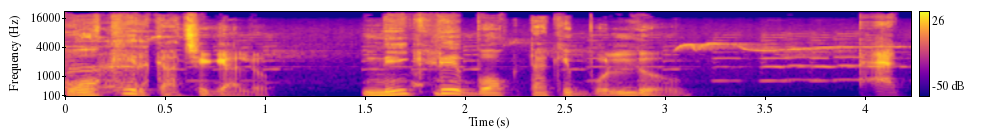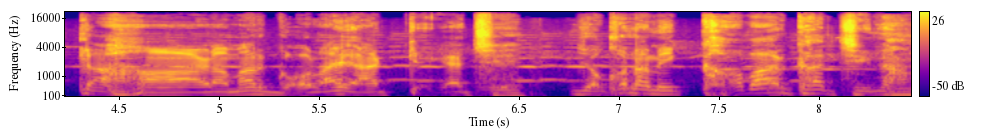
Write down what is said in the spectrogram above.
বকের কাছে গেল। নেকড়ে বকটাকে বলল, একটা হাড় আমার গলায় আটকে গেছে, যখন আমি খাবার খাচ্ছিলাম।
